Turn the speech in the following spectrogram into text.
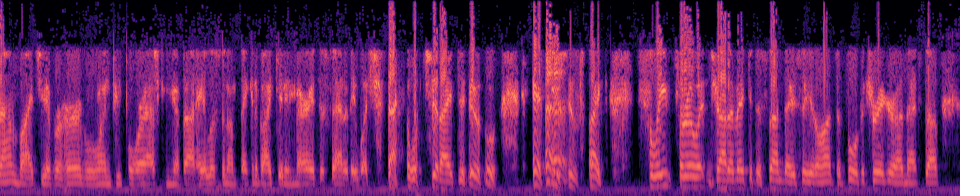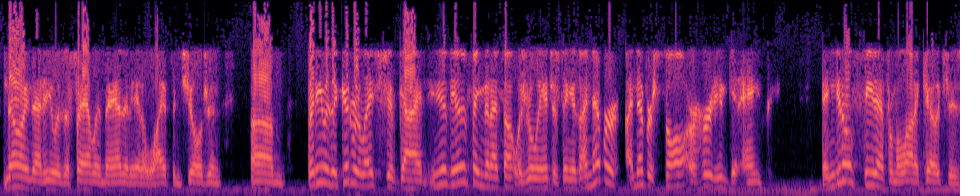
sound bites you ever heard were when people were asking about, "Hey, listen, I'm thinking about getting married this Saturday. What should I, what should I do?" And he just like sleep through it and try to make it to Sunday so you don't have to pull the trigger on that stuff, knowing that he was a family man, that he had a wife and children. Um, but he was a good relationship guy. You know, the other thing that I thought was really interesting is I never, I never saw or heard him get angry. And you don't see that from a lot of coaches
